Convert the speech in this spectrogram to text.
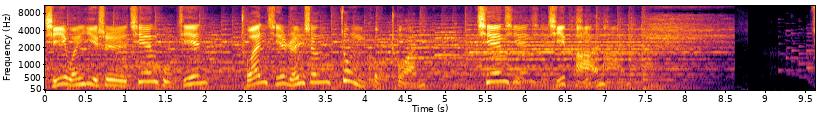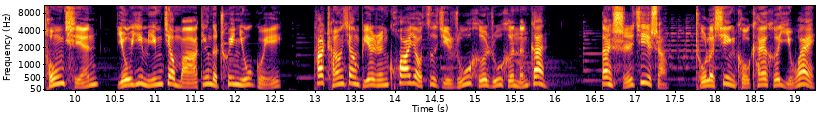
奇闻异事千古间，传奇人生众口传。千古奇谈。从前有一名叫马丁的吹牛鬼，他常向别人夸耀自己如何如何能干，但实际上除了信口开河以外，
